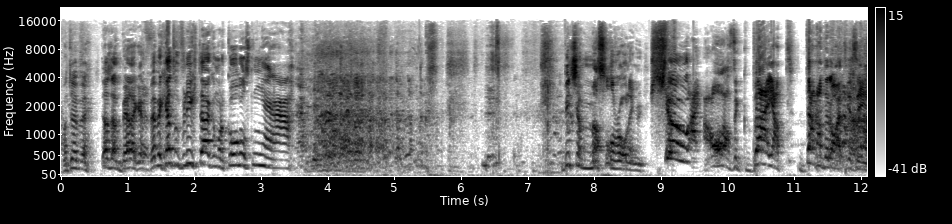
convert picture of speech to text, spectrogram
Want we hebben, dat is aan België. We hebben geld voor vliegtuigen, maar kogels, ja. Beetje muscle rolling. Shoo! Oh, als ik bij had, dan had eruit gezien.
